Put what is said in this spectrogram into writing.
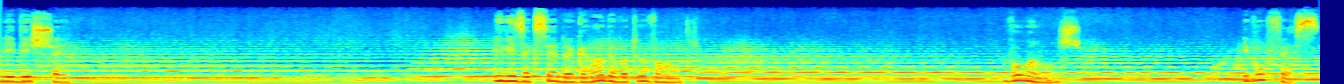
les déchets. Et les excès de gras de votre ventre, vos hanches. Et vos fesses.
